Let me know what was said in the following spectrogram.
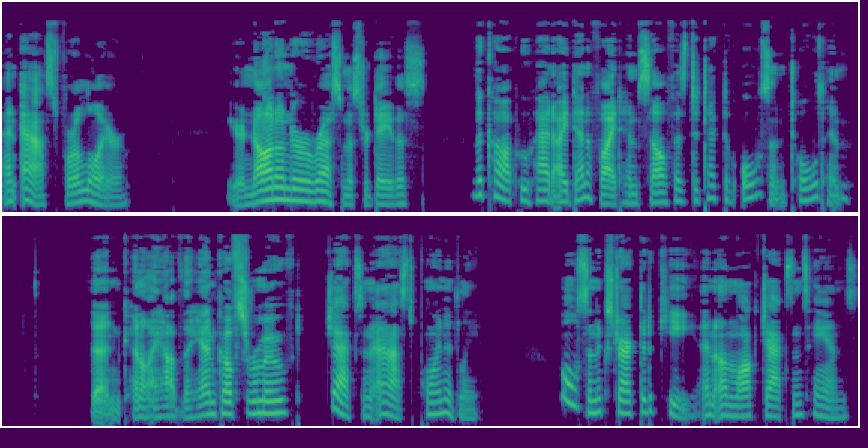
and asked for a lawyer. You're not under arrest, Mr. Davis, the cop who had identified himself as Detective Olson told him. Then can I have the handcuffs removed? Jackson asked pointedly. Olson extracted a key and unlocked Jackson's hands.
